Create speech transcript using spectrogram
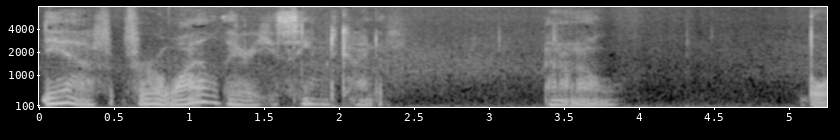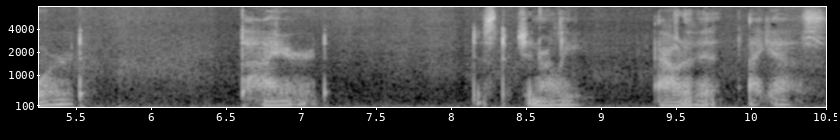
Yeah, for, for a while there, you seemed kind of, I don't know, bored, tired, just generally out of it, I guess.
